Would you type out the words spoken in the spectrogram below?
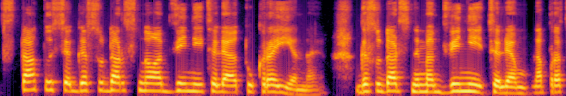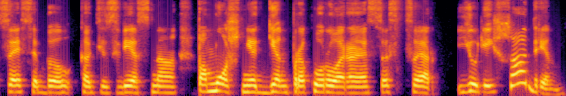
в статусе государственного обвинителя от Украины. Государственным обвинителем на процессе был, как известно, помощник генпрокурора СССР Юрий Шадрин,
